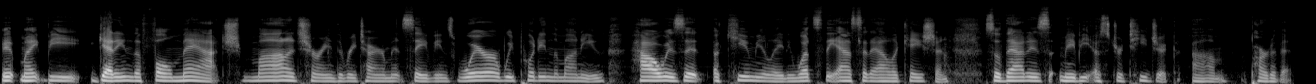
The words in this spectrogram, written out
it might be getting the full match, monitoring the retirement savings. Where are we putting the money? How is it accumulating? What's the asset allocation? So that is maybe a strategic um, part of it.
